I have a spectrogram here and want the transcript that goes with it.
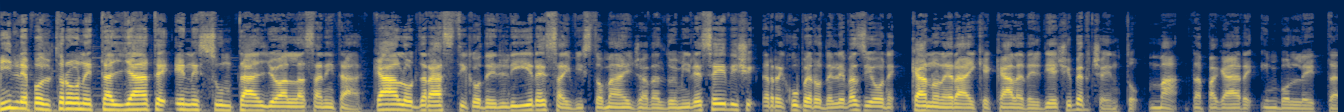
Mille poltrone tagliate e nessun taglio alla sanità. Calo drastico dell'Ires, hai visto mai già dal 2016, recupero dell'evasione, canone RAI che cala del 10%, ma da pagare in bolletta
